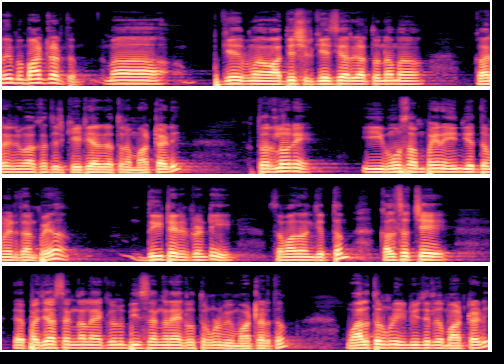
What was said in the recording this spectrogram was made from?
మేము మాట్లాడతాం. మా కే మా అధ్యక్షుడు కేసీఆర్ గారితో మా కార్యనిర్వాహక అధ్యక్షుడు కేటీఆర్ గారితో మాట్లాడి త్వరలోనే ఈ మోసం పైన ఏం చేద్దామనే దానిపైన దీటైనటువంటి సమాధానం చెప్తాం. కలిసి వచ్చే ప్రజా సంఘాల నాయకులను బీ సంఘ నాయకులతో కూడా మేము మాట్లాడతాం. వాళ్ళతో కూడా ఇండివిజువల్గా మాట్లాడి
